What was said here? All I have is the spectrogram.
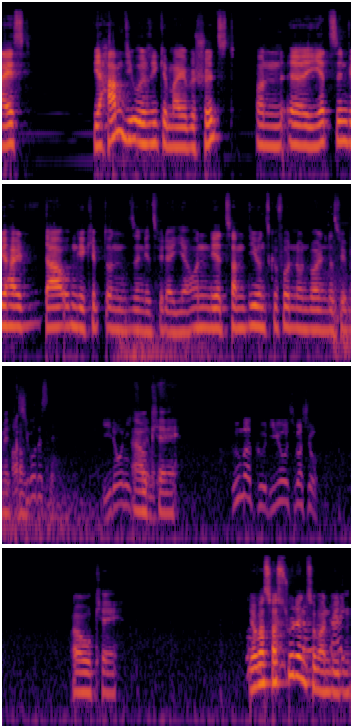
Heißt, wir haben die Ulrike mal beschützt und äh, jetzt sind wir halt da umgekippt und sind jetzt wieder hier. Und jetzt haben die uns gefunden und wollen, dass wir mitkommen. Okay. Okay. Ja, was hast du denn zum Anbieten?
